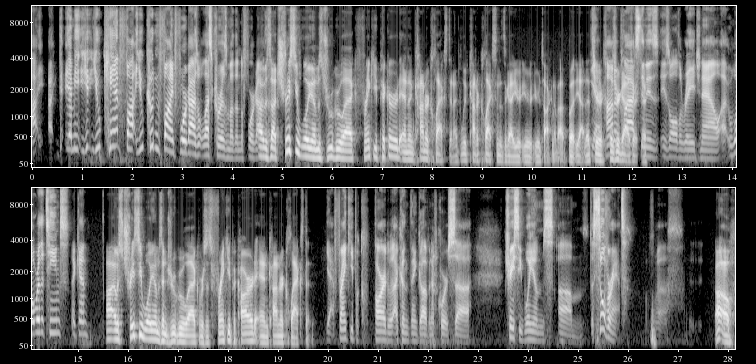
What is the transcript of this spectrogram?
I, I, I mean, you, you can't find, you couldn't find four guys with less charisma than the four guys. I was uh, Tracy Williams, Drew Gulak, Frankie Pickard, and then Connor Claxton. I believe Connor Claxton is the guy you're you're, you're talking about. But yeah, that's yeah, your Connor those are your guys Claxton right is is all the rage now. Uh, what were the teams again? Uh, it was Tracy Williams and Drew Gulak versus Frankie Pickard and Connor Claxton. Yeah, Frankie Pickard. I couldn't think of, and of course uh, Tracy Williams, um, the Silver Ant. Uh, oh.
